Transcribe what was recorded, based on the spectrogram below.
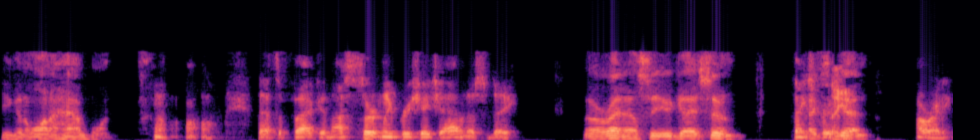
you're gonna wanna have one. That's a fact, and I certainly appreciate you having us today. All right. I'll see you guys soon. Thanks, Chris. Thanks again. All righty.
